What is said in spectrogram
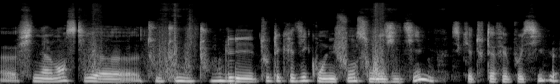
euh, finalement si euh, tout, tout, tout les, toutes les critiques qu'on lui font sont légitimes, ce qui est tout à fait possible,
